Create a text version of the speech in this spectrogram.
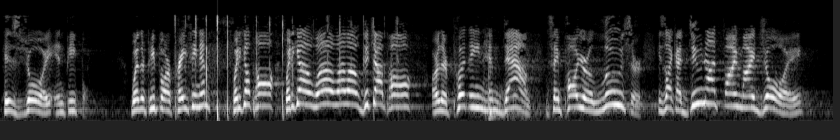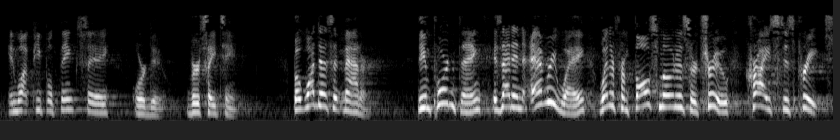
his joy in people. Whether people are praising him, way to go, Paul, way to go, whoa, whoa, whoa, good job, Paul, or they're putting him down and saying, Paul, you're a loser. He's like, I do not find my joy in what people think, say, or do. Verse 18. But what does it matter? The important thing is that in every way, whether from false motives or true, Christ is preached.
